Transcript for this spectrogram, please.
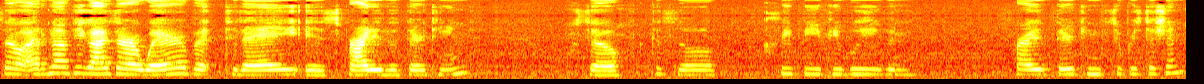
So I don't know if you guys are aware, but today is Friday the 13th. So it's a little creepy if you believe in Friday the 13th superstition.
